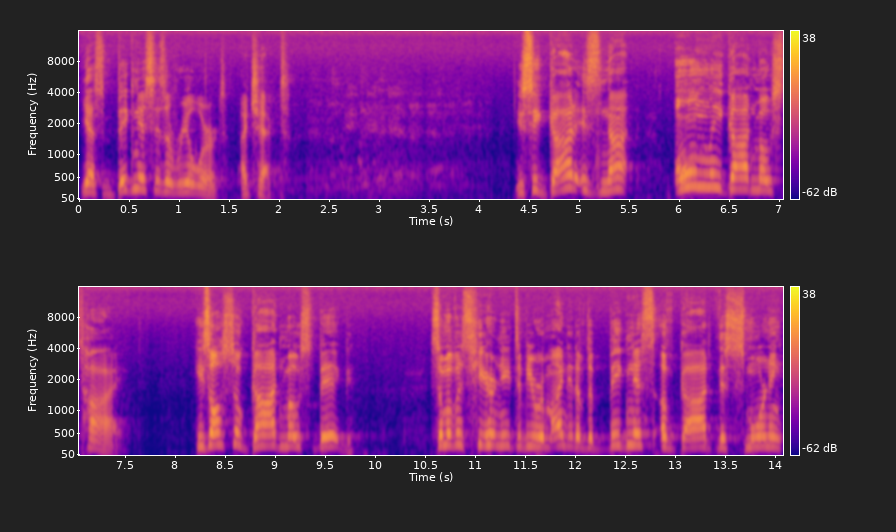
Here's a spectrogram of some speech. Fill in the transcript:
Yes, bigness is a real word. I checked. You see, God is not only God most high, He's also God most big. Some of us here need to be reminded of the bigness of God this morning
